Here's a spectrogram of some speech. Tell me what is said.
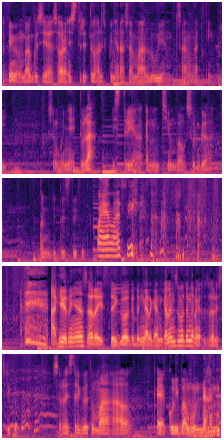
Tapi memang bagus ya Seorang istri itu harus punya rasa malu yang sangat tinggi. Sungguhnya itulah istri yang akan mencium bau surga. Bukan begitu istriku? Wela sih Akhirnya suara istri gue kedengar kan. Kalian semua dengar gak suara istri gue? Suara istri gue tuh mahal Kayak kuli bangunan.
